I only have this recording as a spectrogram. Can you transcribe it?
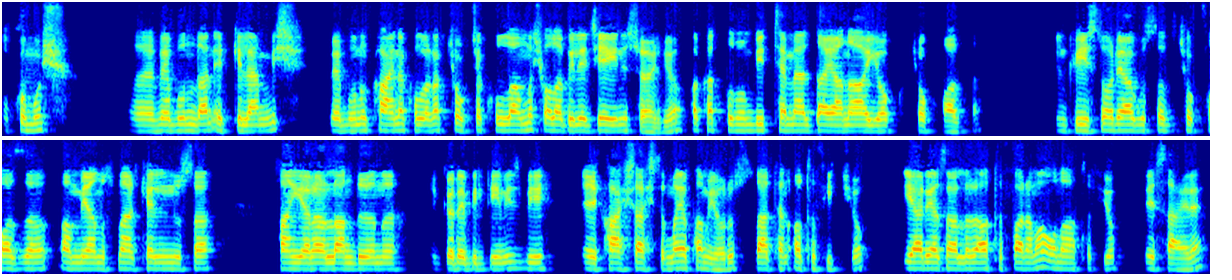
okumuş e, ve bundan etkilenmiş ve bunu kaynak olarak çokça kullanmış olabileceğini söylüyor. Fakat bunun bir temel dayanağı yok çok fazla. Çünkü Historia Augusta'da çok fazla Ammianus Marcellinus'a tan yararlandığını görebildiğimiz bir e, karşılaştırma yapamıyoruz. Zaten atıf hiç yok. Diğer yazarlara atıf var ama ona atıf yok vesaire.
